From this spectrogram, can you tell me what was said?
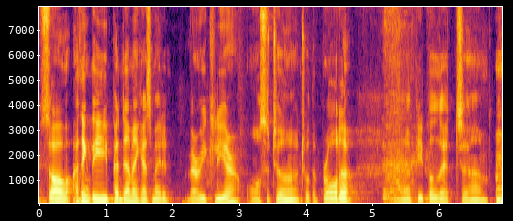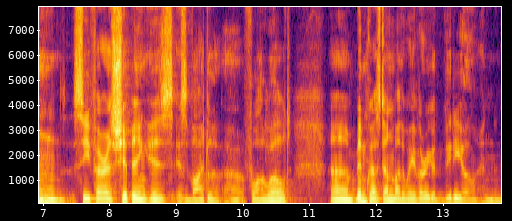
So I think the pandemic has made it very clear also to, to the broader uh, people that um, seafarers shipping is, is vital uh, for the world. Um, BIMCO has done, by the way, a very good video in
